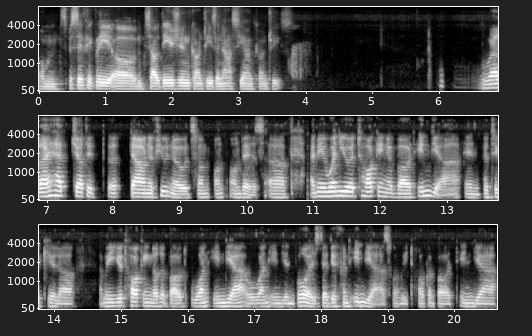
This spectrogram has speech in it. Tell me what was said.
um, specifically um, South Asian countries and ASEAN countries? Well, I had jotted uh, down a few notes on, on, on this. Uh, I mean, when you are talking about India in particular, I mean, you're talking not about one India or one Indian voice. There are different Indias when we talk about India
